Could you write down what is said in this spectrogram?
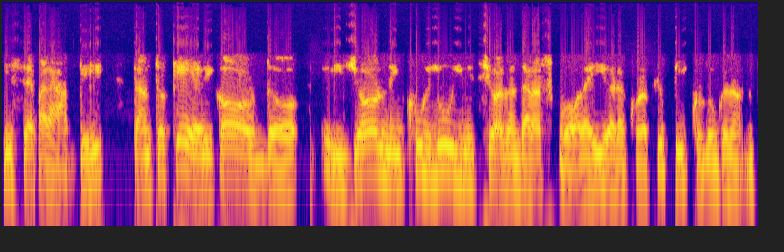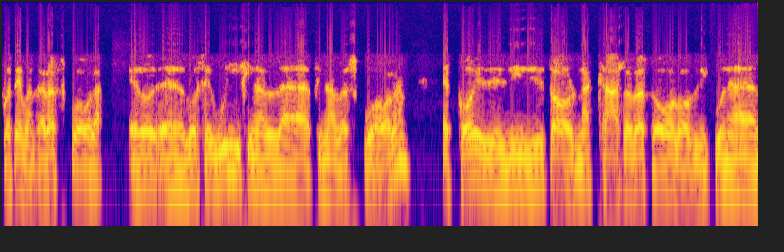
inseparabili tanto che ricordo il giorno in cui lui iniziò ad andare a scuola, io ero ancora più piccolo, dunque non, potevo andare a scuola e lo, eh, lo seguì fino, al, fino, alla scuola e poi ritorno a casa da solo di una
